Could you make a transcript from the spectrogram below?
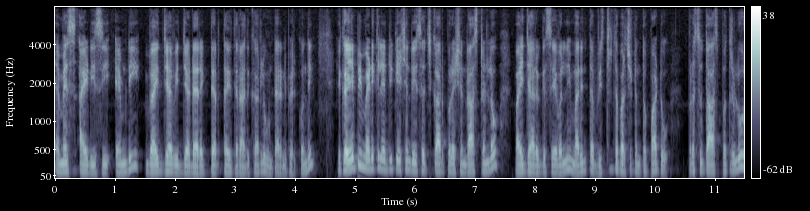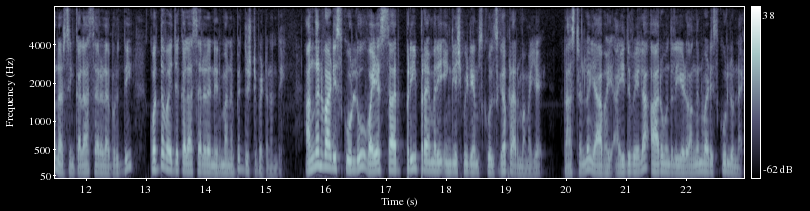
MSIDC MD వైద్య విద్యా డైరెక్టర్ తదితర అధికారులు ఉంటారని పేర్కొంది. ఇక AP medical education research corporation రాష్ట్రంలో వైద్య ఆరోగ్య సేవల్ని మరింత విస్తృతపరచడంతో పాటు ప్రస్తుత ఆసుపత్రులు నర్సింగ్ కళాశాలల అభివృద్ధి కొత్త వైద్య కళాశాలల నిర్మాణంపై దృష్టి పెట్టనుంది. అంగన్వాడీ స్కూళ్ళు YSR pre primary English medium స్కూల్స్గా ప్రారంభమయ్యాయి. రాష్ట్రంలో యాభై ఐదు వేల ఆరు వందల ఏడు అంగన్వాడీ స్కూళ్ళు ఉన్నాయి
